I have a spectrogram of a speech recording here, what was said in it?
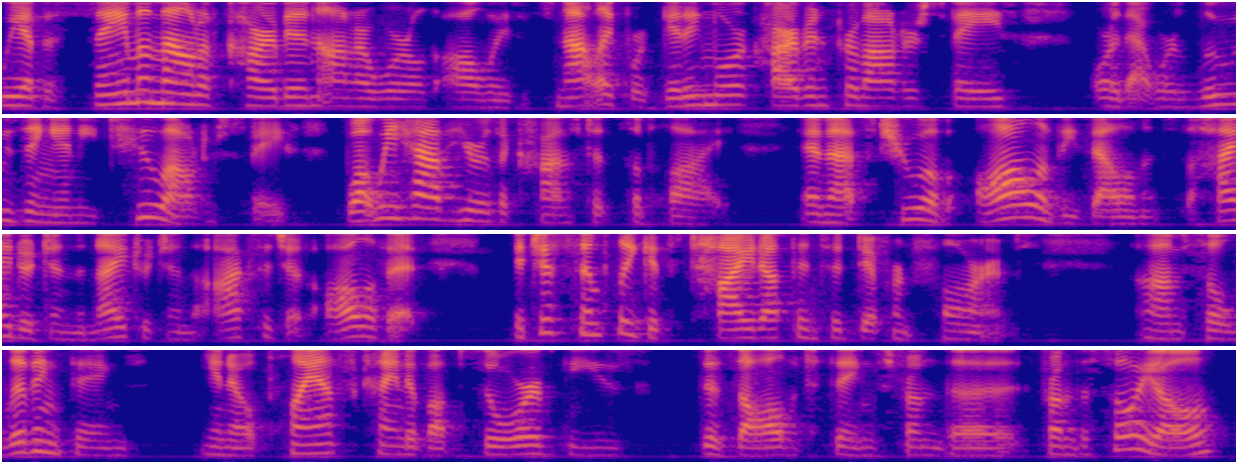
we have the same amount of carbon on our world always. It's not like we're getting more carbon from outer space or that we're losing any to outer space. What we have here is a constant supply. And that's true of all of these elements, the hydrogen, the nitrogen, the oxygen, all of it. It just simply gets tied up into different forms. Um, so living things, you know, plants kind of absorb these dissolved things from the from the soil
